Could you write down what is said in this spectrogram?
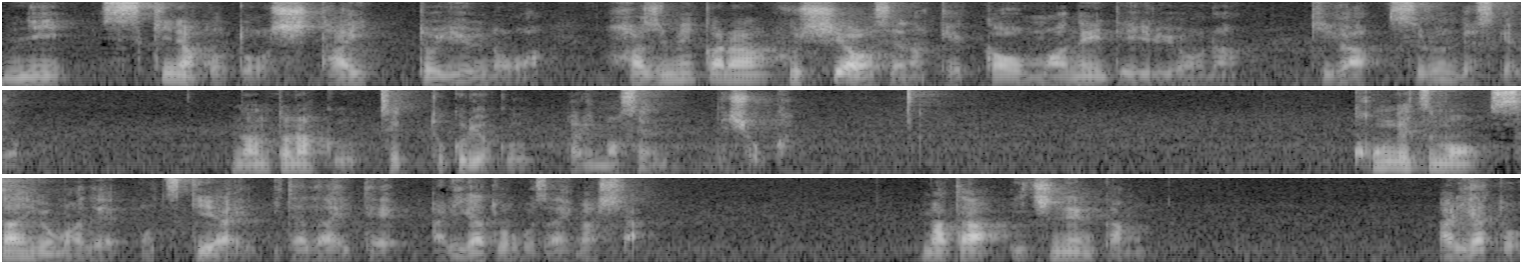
2好きなことをしたいというのは初めから不幸せな結果を招いているような気がするんですけどなんとなく説得力ありませんでしょうか？今月も最後までお付き合いいただいてありがとうございました。また1年間ありがとう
